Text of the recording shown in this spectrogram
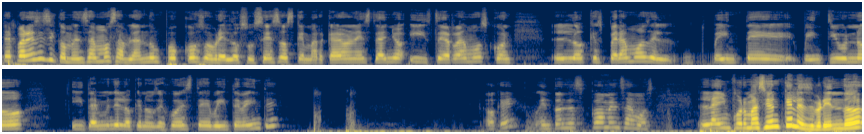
¿Te parece si comenzamos hablando un poco sobre los sucesos que marcaron este año y cerramos con lo que esperamos del 2021 y también de lo que nos dejó este 2020? ¿Ok? Entonces comenzamos. La información que les brindo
